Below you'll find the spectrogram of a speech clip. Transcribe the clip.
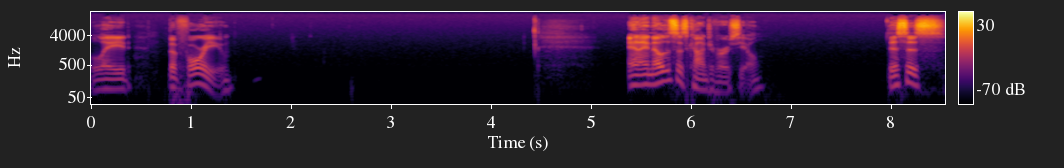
laid before you. And I know this is controversial. This is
